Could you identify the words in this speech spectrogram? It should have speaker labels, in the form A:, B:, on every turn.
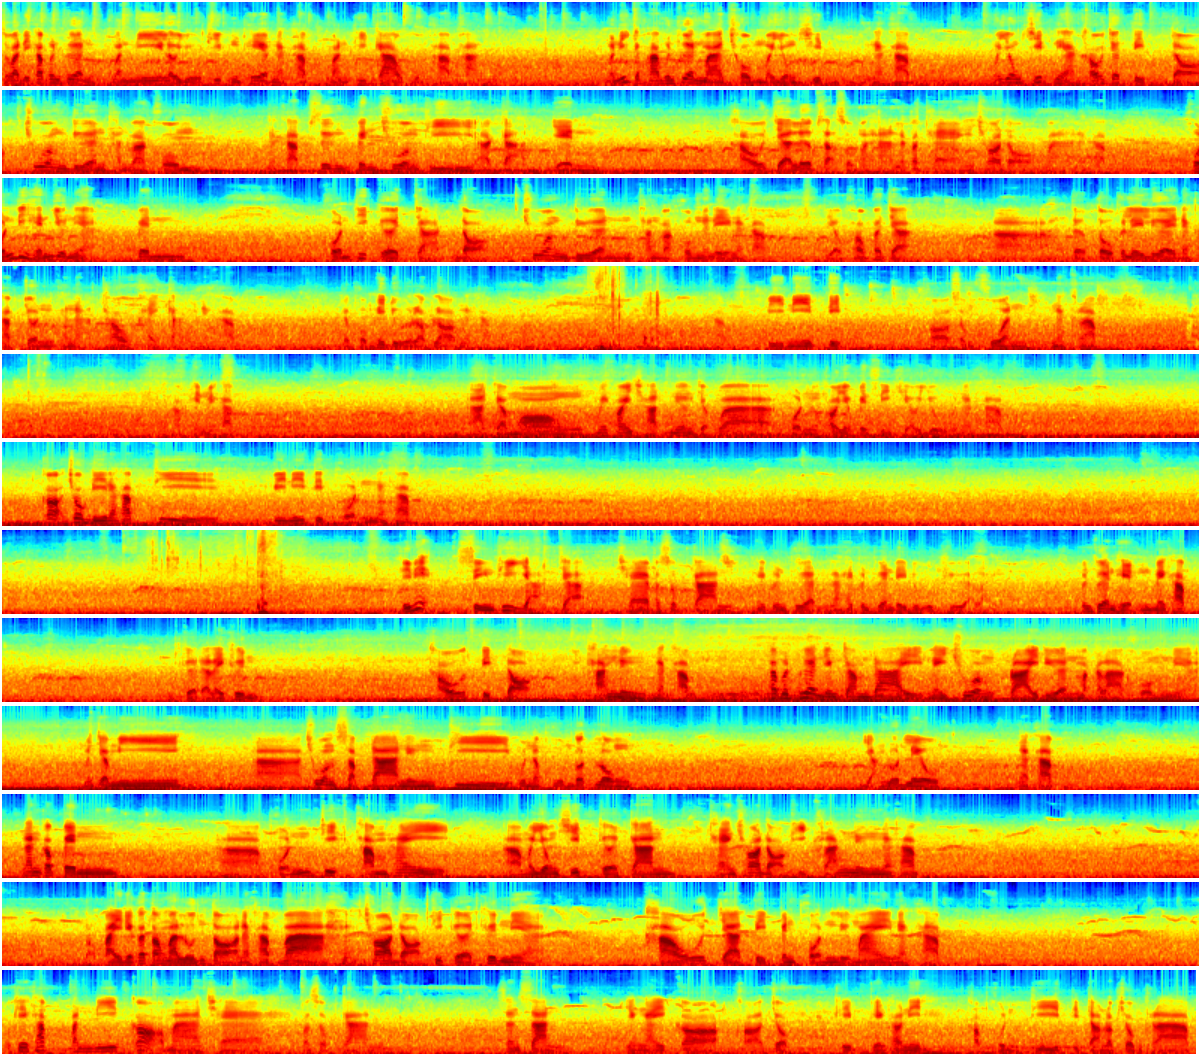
A: สวัสดีครับเพื่อนๆ วันนี้เราอยู่ที่กรุงเทพนะครับ วันที่ 9 กุมภาพันธ์ วันนี้จะพาเพื่อนๆมาชมมะยงชิดนะครับ มะยงชิดเนี่ยเขาจะติดดอกช่วงเดือนธันวาคมนะครับ ซึ่งเป็นช่วงที่อากาศเย็น เขาจะเริ่มสะสมอาหารแล้วก็แทงช่อดอกมานะครับ ผลที่เห็นอยู่เนี่ยเป็นผลที่เกิดจากดอกช่วงเดือนธันวาคมนั่นเองนะครับ เดี๋ยวเขาก็จะ เติบโตขึ้นเรื่อยๆนะครับ จนขนาดเท่าไข่ไก่นะครับเดี๋ยวผมให้ดูรอบๆนะครับครับ ปีนี้ติดพอสมควรนะครับครับเห็นไหมครับ อาจจะมองไม่ค่อยชัดเนื่องจากว่าผลของเขายังเป็นสีเขียวอยู่นะครับ ก็โชคดีนะครับที่ปีนี้ติดผลนะครับ ทีนี้สิ่งที่อยากจะแชร์ประสบการณ์ให้เพื่อนๆ และให้เพื่อนๆได้ดูคืออะไร เพื่อนๆเห็นไหมครับ เกิดอะไรขึ้น เขาติดดอกอีกครั้งหนึ่งนะครับ ถ้าเพื่อนๆยังจำได้ในช่วงปลายเดือนมกราคมเนี่ยมันจะมีช่วงสัปดาห์หนึ่งที่อุณหภูมิลดลง อย่างรวดเร็วนะครับ นั่นก็เป็น ผลที่ทำให้อ่ามะยงชิดเกิดการแทงช่อดอกอีกครั้งหนึ่งนะครับ ต่อไปเดี๋ยวก็ต้องมาลุ้นต่อนะครับว่าช่อดอกที่เกิดขึ้นเนี่ยเขาจะติดเป็นผลหรือไม่นะครับ โอเคครับ วันนี้ก็มาแชร์ประสบการณ์สั้นๆ ยังไงก็ขอจบคลิปเพียงเท่านี้ขอบคุณที่ติดตามรับชมครับ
